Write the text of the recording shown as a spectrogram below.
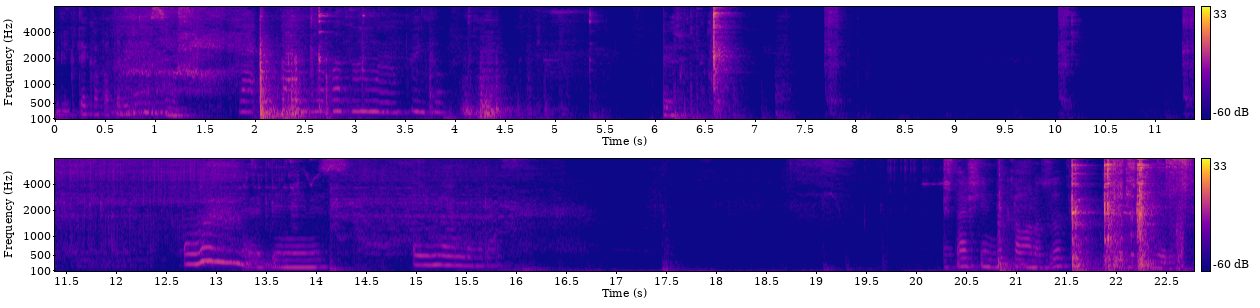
Birlikte kapatabilir misiniz? Ben, ben kapatamam. Ben kapatamam. Buyur. Evet deneyimiz elim yandı biraz. Arkadaşlar şimdi kavanozu birleştiriyoruz.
